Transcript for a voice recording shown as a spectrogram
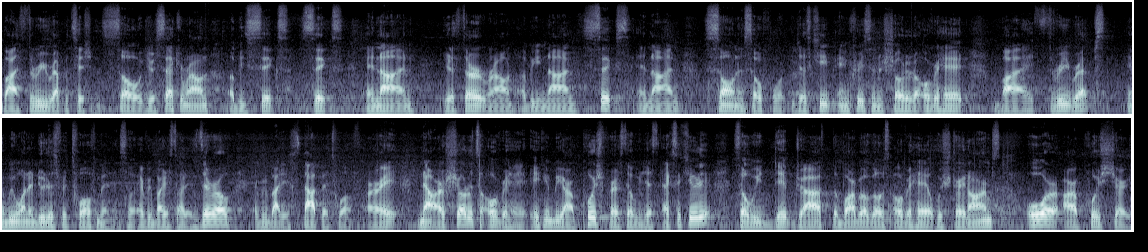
by three repetitions. So your second round will be six, six, and nine. Your third round will be nine, six, and nine, so on and so forth. You just keep increasing the shoulder to overhead by three reps and we want to do this for 12 minutes. So everybody start at zero, everybody stop at 12, all right? Now our shoulder to overhead, it can be our push press that we just executed. So we dip, drop, the barbell goes overhead with straight arms, or our push jerk.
